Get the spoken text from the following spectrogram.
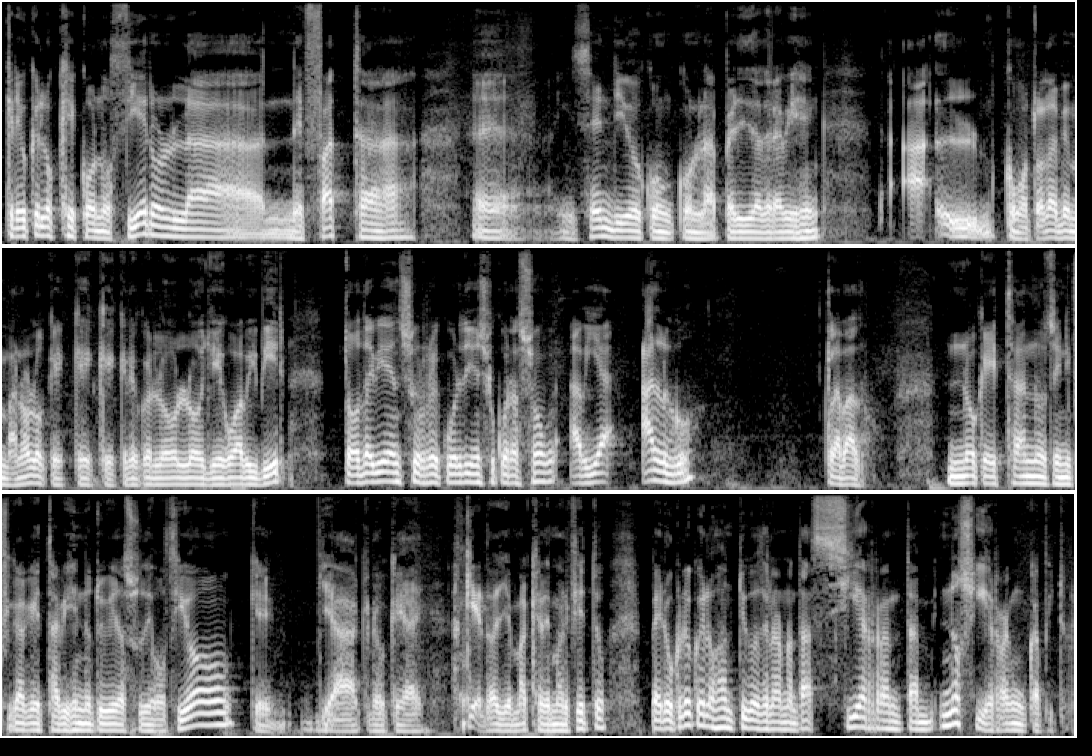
creo que los que conocieron la nefasta eh, incendio con, con, la pérdida de la Virgen, como todavía Manolo, que, que, que creo que lo, lo, llegó a vivir, todavía en su recuerdo y en su corazón había algo clavado. No que esta no significa que esta Virgen no tuviera su devoción, que ya creo que hay, que más que de manifiesto, pero creo que los antiguos de la hermandad cierran también, no cierran un capítulo,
